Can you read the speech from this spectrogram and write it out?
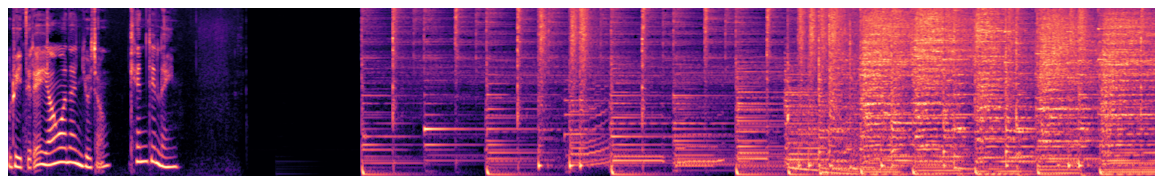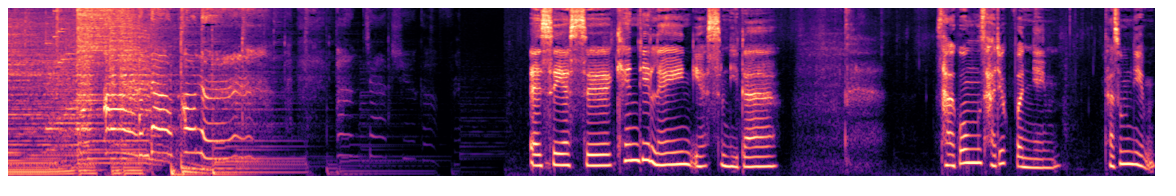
우리들의 영원한 요정 Candy Lane SES 캔디 레인이었습니다. 4046번님, 다솜님,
